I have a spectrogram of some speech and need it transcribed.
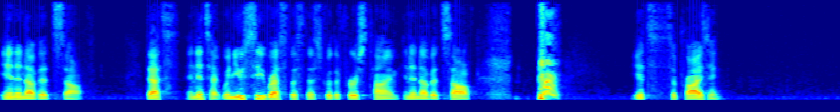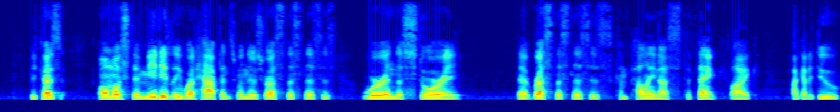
in and of itself. That's an insight. When you see restlessness for the first time in and of itself, it's surprising. Because almost immediately what happens when there's restlessness is we're in the story that restlessness is compelling us to think, like, I got to do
